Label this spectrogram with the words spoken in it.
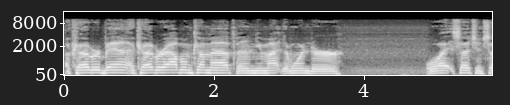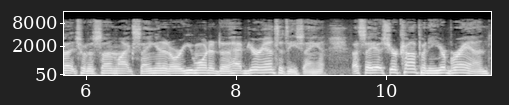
a cover band, a cover album come up, and you might wonder what such and such would have sung like singing it, or you wanted to have your entity sing it. Let's say it's your company, your brand,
